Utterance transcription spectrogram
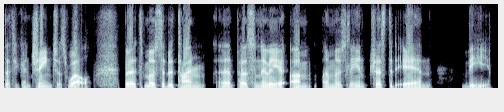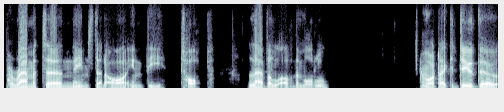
that you can change as well. But most of the time, uh, personally, I'm I'm mostly interested in the parameter names that are in the top level of the model. And what I could do though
